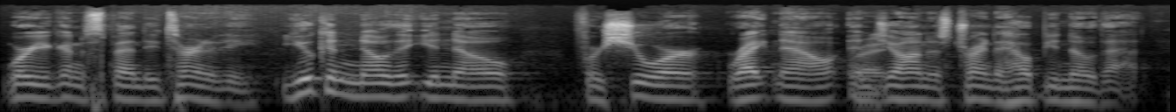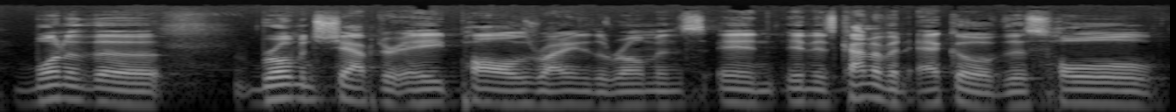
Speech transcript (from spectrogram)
where you're going to spend eternity. You can know that you know for sure right now, and Right. John is trying to help you know that. one of the Romans chapter 8, Paul is writing to the Romans, and, and it's kind of an echo of this whole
